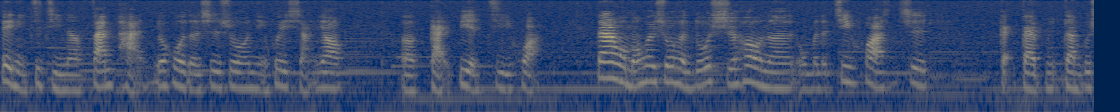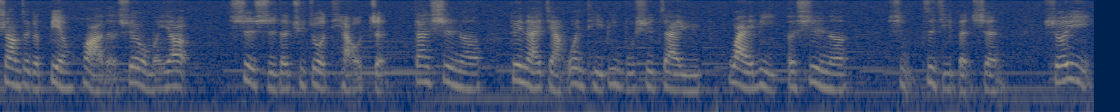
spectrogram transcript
被你自己呢翻盘，又或者是说你会想要。呃，改变计划。当然，我们会说，很多时候呢，我们的计划是改改不赶不上这个变化的，所以我们要适时的去做调整。但是呢，对你来讲，问题并不是在于外力，而是呢，是自己本身。所以，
